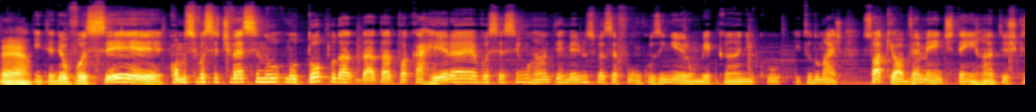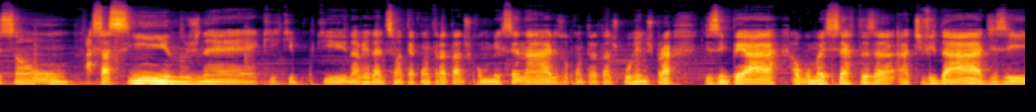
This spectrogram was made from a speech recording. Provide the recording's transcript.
é. Entendeu? Você. Como se você estivesse no, no topo da, da, da tua carreira, é você ser um Hunter, mesmo se você for um cozinheiro, um mecânico e tudo mais. Só que, obviamente, tem Hunters que são assassinos, né? Que, que, que na verdade são até contratados como mercenários ou contratados por reinos para desempenhar algumas certas atividades e,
